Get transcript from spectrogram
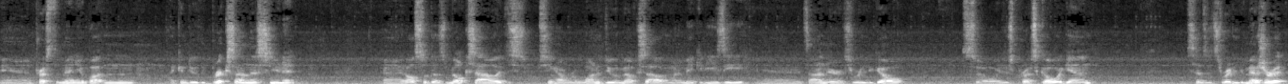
And press the menu button. I can do the Brix on this unit. Uh, it also does milk solids. Seeing how we want to do a milk solid, I'm going to make it easy. And it's on there, it's ready to go. So I just press go again. It says it's ready to measure it.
